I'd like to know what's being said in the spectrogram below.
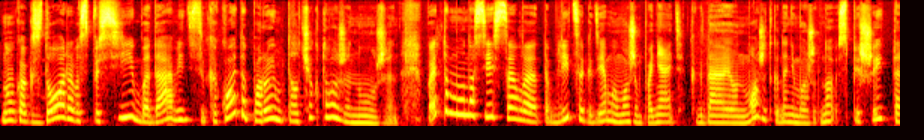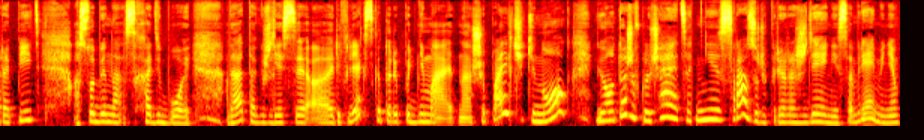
ну как здорово, спасибо, да, видите, какой-то порой им толчок тоже нужен. Поэтому у нас есть целая таблица, где мы можем понять, когда он может, когда не может, но спешить, торопить, особенно с ходьбой, да, также есть э, рефлекс, который поднимает наши пальчики ног, и он тоже включается не сразу же при рождении, со временем.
